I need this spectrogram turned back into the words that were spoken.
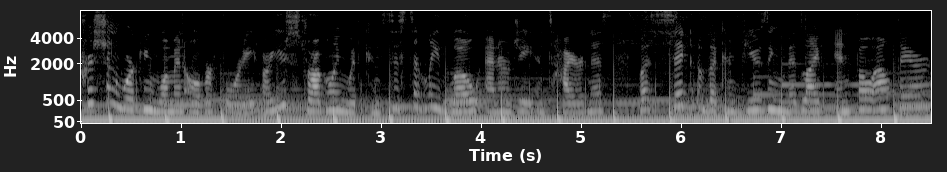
Christian working woman over 40, are you struggling with consistently low energy and tiredness, but sick of the confusing midlife info out there?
